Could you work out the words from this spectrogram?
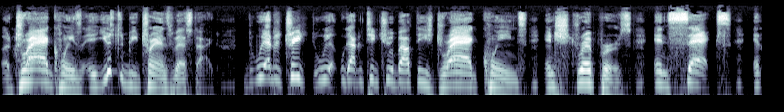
uh drag queens. It used to be transvestite we had to treat we, we got to teach you about these drag queens and strippers and sex and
